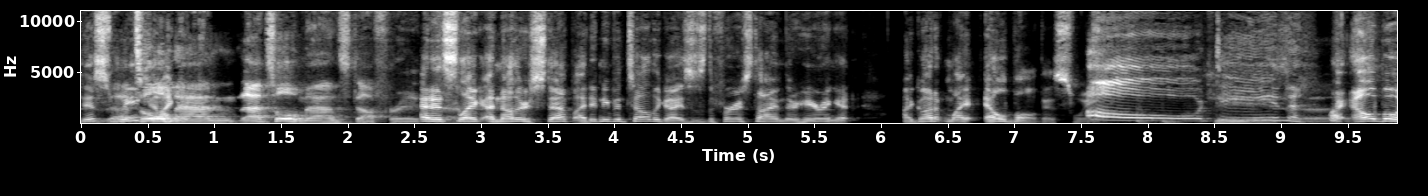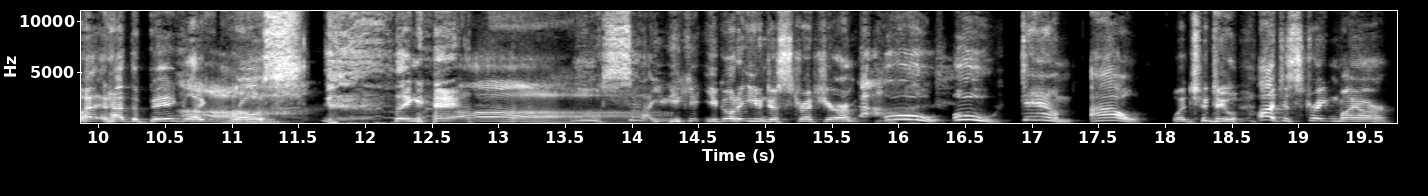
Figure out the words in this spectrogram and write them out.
This that's week, old like- man. That's old man stuff, right? and it's like another step. I didn't even tell the guys. This is the first time they're hearing it. I got it my elbow this week. Oh, Dean. My elbow had, it had the big like Oh. gross thing. Ah. Oh. Oh, son, you, you, you go to even just stretch your arm. Oh, oh, damn. Ow. What'd you do? Oh, just straighten my arm.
